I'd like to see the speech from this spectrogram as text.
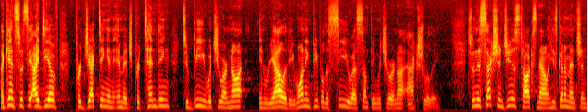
Again, so it's the idea of projecting an image, pretending to be what you are not in reality, wanting people to see you as something which you are not actually. So, in this section, Jesus talks now, he's going to mention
